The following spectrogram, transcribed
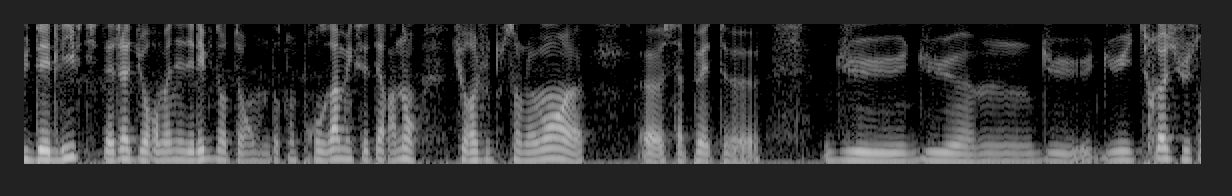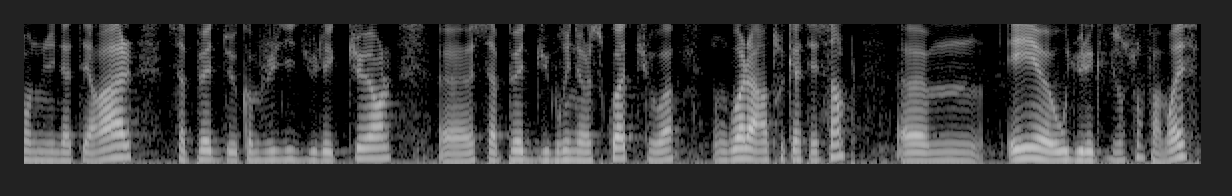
du deadlift si tu as déjà du Romanian deadlift dans ton, dans ton programme, etc. Non, tu rajoutes tout simplement, euh, ça peut être du, du, du, du thrust juste en unilatéral, ça peut être, de, comme je l'ai dit, du leg curl, ça peut être du Brunel squat, tu vois. Donc voilà, un truc assez simple. et, ou du leg extension, enfin bref.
